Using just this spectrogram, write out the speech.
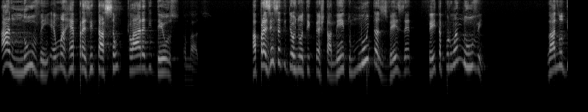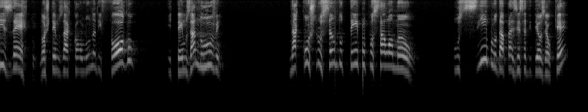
A nuvem é uma representação clara de Deus, amados. A presença de Deus no Antigo Testamento muitas vezes é feita por uma nuvem. Lá no deserto, nós temos a coluna de fogo e temos a nuvem. Na construção do templo por Salomão, o símbolo da presença de Deus é o quê?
